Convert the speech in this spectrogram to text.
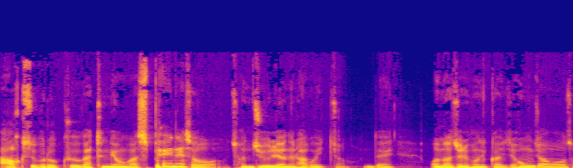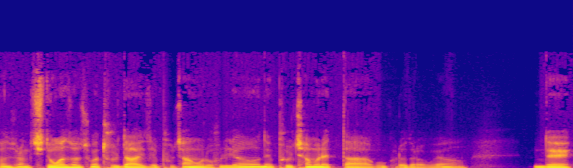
아욱스부르크 같은 경우가 스페인에서 전지훈련을 하고 있죠. 근데 얼마 전에 보니까 이제 홍정호 선수랑 지동원 선수가 둘 다 이제 부상으로 훈련에 불참을 했다고 그러더라고요. 근데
